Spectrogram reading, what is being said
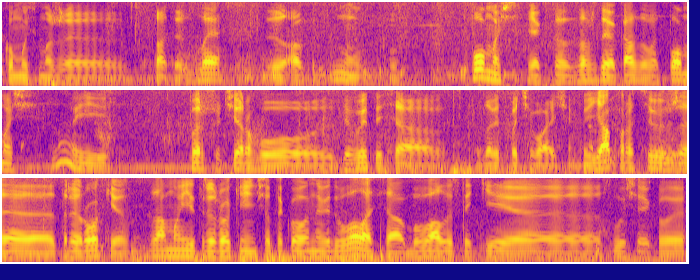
Комусь може стати зле. Ну, помощь, як завжди, оказувати помощь. Ну і в першу чергу дивитися за відпочиваючим. Я працюю вже три роки. За мої три роки нічого такого не відбувалося. Бували такі е, случаї, коли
